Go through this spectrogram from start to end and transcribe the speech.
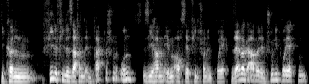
die können viele, viele Sachen im Praktischen und sie haben eben auch sehr viel schon in Projekten selber gearbeitet, in Schuli-Projekten.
